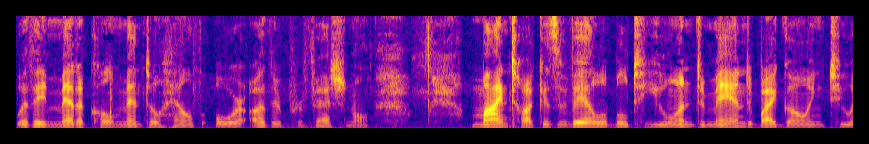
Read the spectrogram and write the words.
with a medical, mental health, or other professional. MyNDTALK is available to you on demand by going to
